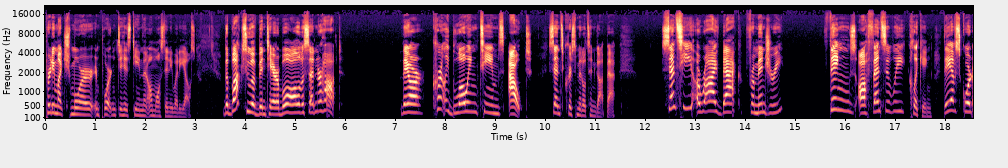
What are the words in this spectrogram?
Pretty much more important to his team than almost anybody else. The Bucks, who have been terrible, all of a sudden are hot. They are currently blowing teams out since Khris Middleton got back. Since he arrived back from injury, things offensively clicking. They have scored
